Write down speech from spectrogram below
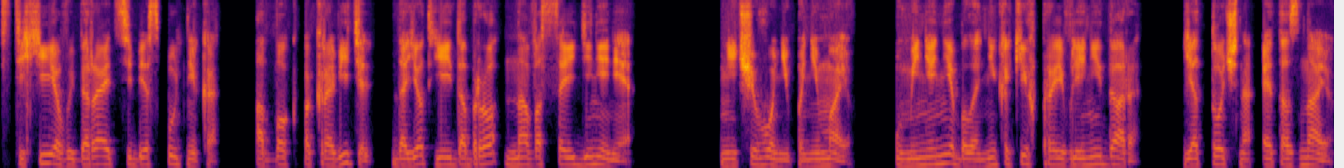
стихия выбирает себе спутника, а Бог-покровитель дает ей добро на воссоединение. Ничего не понимаю. У меня не было никаких проявлений дара. Я точно это знаю.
